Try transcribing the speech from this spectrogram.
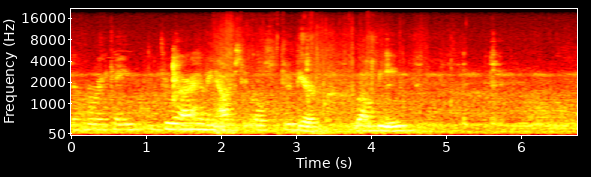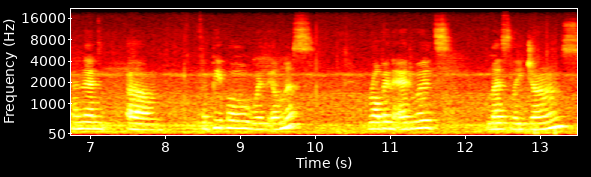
the hurricane, our, I mean, obstacles to their well-being. And then um, for people with illness, Robin Edwards, Leslie Jones,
